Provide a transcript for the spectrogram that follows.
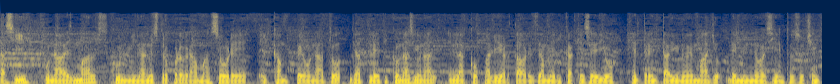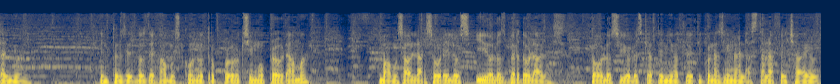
Así, una vez más, culmina nuestro programa sobre el campeonato de Atlético Nacional en la Copa Libertadores de América que se dio el 31 de mayo de 1989. Entonces los dejamos con otro próximo programa. Vamos a hablar sobre los ídolos verdolagas, todos los ídolos que ha tenido Atlético Nacional hasta la fecha de hoy.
